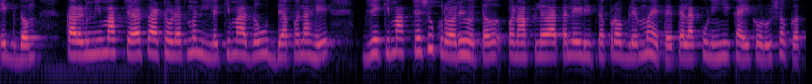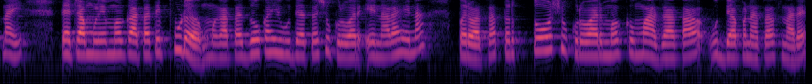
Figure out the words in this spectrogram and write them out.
एकदम. कारण मी मागच्याच आठवड्यात म्हणलेलं की माझं उद्यापन आहे. जे की मागच्या शुक्रवारी होतं पण आपलं आता लेडीचा प्रॉब्लेम माहीत आहे त्याला कुणीही काही करू शकत नाही. त्याच्यामुळे मग आता ते पुढं मग आता जो काही उद्याचा शुक्रवार येणार आहे ना परवाचा तर तो शुक्रवार मग माझा आता उद्यापनाचा असणार आहे.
